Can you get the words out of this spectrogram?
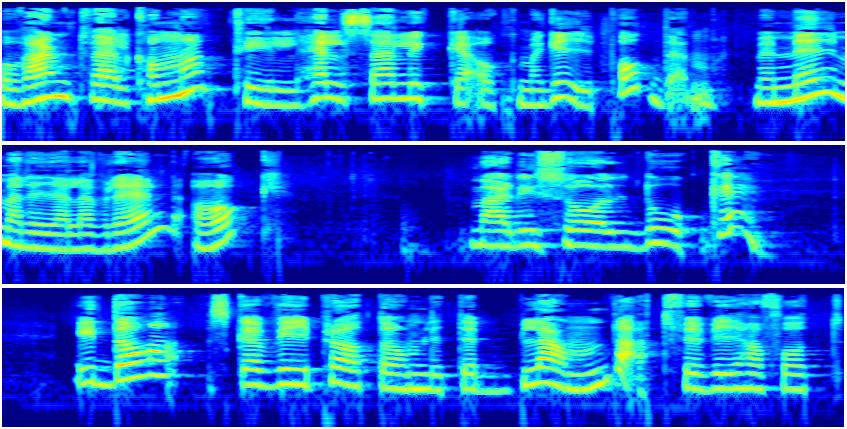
och varmt välkomna till Hälsa, Lycka och Magi-podden med mig Maria Lavrell och Marisol Duque. idag ska vi prata om lite blandat för vi har fått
